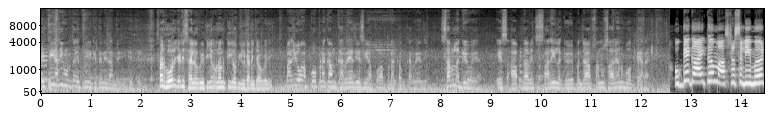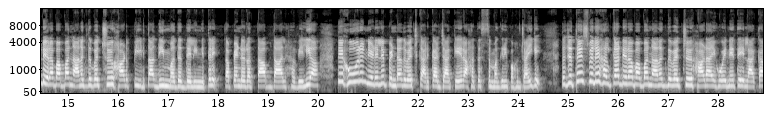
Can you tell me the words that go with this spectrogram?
ਇੱਥੇ ਹੀ ਆ ਜੀ ਹੁਣ ਤਾਂ ਇੱਥੇ ਹੀ ਆ, ਕਿਤੇ ਨਹੀਂ ਜਾਂਦੇ ਜੀ ਇੱਥੇ ਹੀ। ਸਰ ਹੋਰ ਜਿਹੜੀ ਸੈਲੀਬ੍ਰਿਟੀ ਹੈ ਉਹਨਾਂ ਨੂੰ ਕੀ ਅਪੀਲ ਕਰਨੀ ਚਾਹੋਗੇ ਜੀ? ਭਾਜੀ ਉਹ ਆਪੋ ਆਪਣਾ ਕੰਮ ਕਰ ਰਹੇ ਆ ਜੀ ਅਸੀਂ ਆਪੋ ਆਪਣਾ ਕੰਮ ਕਰ ਰਹੇ ਆ ਜੀ। ਸਭ ਲੱਗੇ ਹੋਏ ਆ। ਇਸ ਆਪਦਾ ਵਿੱਚ ਸਾਰੇ ਹੀ ਲੱਗੇ ਹੋਏ ਪੰਜਾਬ ਸਾਨੂੰ ਸਾਰਿਆਂ ਨੂੰ ਬਹੁਤ ਪਿਆਰਾ ਹੈ। ਉੱਗੇ ਗਾਇਕ ਮਾਸਟਰ ਸਲੀਮ ਡੇਰਾ ਬਾਬਾ ਨਾਨਕ ਦੇ ਵਿੱਚ ਹੜ੍ਹ ਪੀੜਤਾਂ ਦੀ ਮਦਦ ਦੇ ਲਈ ਨਿਤਰੇ। ਤਾਂ ਪਿੰਡ ਰੱਤਾਬ ਦਾਲ ਹਵੇਲੀਆ ਤੇ ਹੋਰ ਨੇੜੇਲੇ ਪਿੰਡਾਂ ਦੇ ਵਿੱਚ ਘਰ ਘਰ ਜਾ ਕੇ ਰਾਹਤ ਸਮੱਗਰੀ ਪਹੁੰਚਾਈ ਗਈ। ਤਾਂ ਜਿੱਥੇ ਇਸ ਵੇਲੇ ਹਲਕਾ ਡੇਰਾ ਬਾਬਾ ਨਾਨਕ ਦੇ ਵਿੱਚ ਹੜ੍ਹ ਆਏ ਹੋਏ ਨੇ ਤੇ ਇਲਾਕਾ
